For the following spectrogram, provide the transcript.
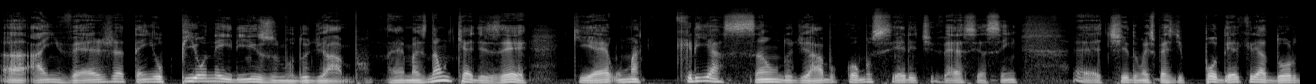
a, inveja tem o pioneirismo do diabo, né? mas não quer dizer que é uma criação do diabo, como se ele tivesse assim é, tido uma espécie de poder criador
